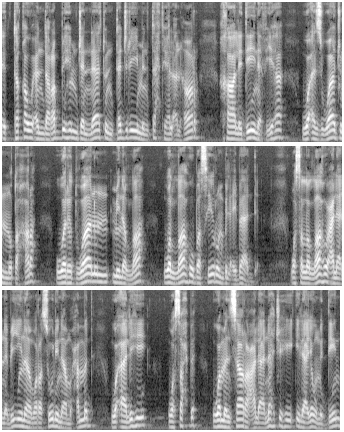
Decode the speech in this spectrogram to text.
اتقوا عند ربهم جنات تجري من تحتها الأنهار خالدين فيها وأزواج مطهرة ورضوان من الله والله بصير بالعباد. وصلى الله على نبينا ورسولنا محمد وآله وصحبه ومن سار على نهجه إلى يوم الدين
